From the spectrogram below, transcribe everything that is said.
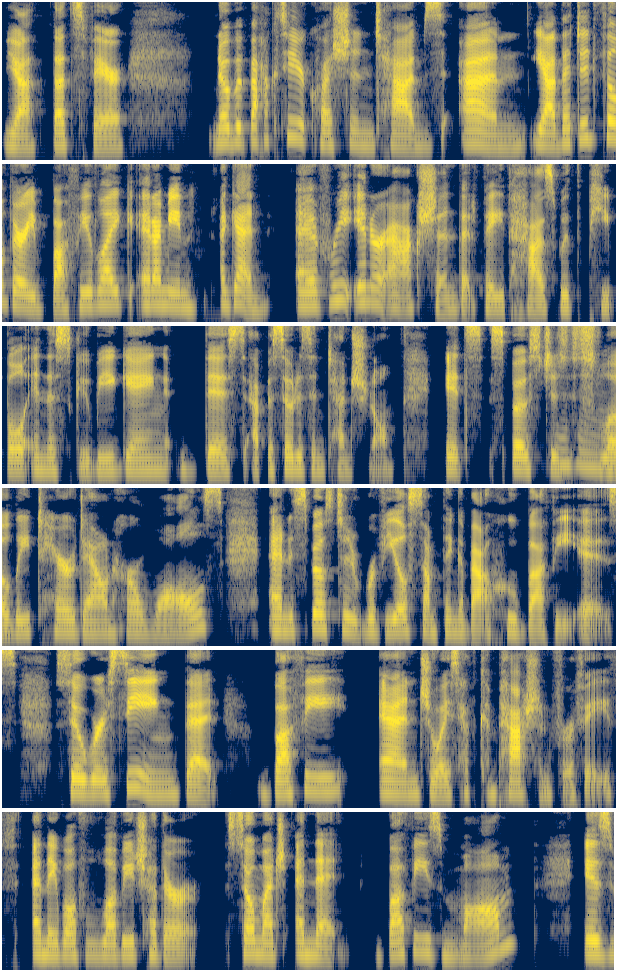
Yeah, that's fair. No, but back to your question, Tabs. Um, yeah, that did feel very Buffy like. And I mean, again, every interaction that Faith has with people in the Scooby Gang this episode is intentional. It's supposed to mm-hmm. slowly tear down her walls and it's supposed to reveal something about who Buffy is. So we're seeing that Buffy and Joyce have compassion for Faith and they both love each other so much and that Buffy's mom is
